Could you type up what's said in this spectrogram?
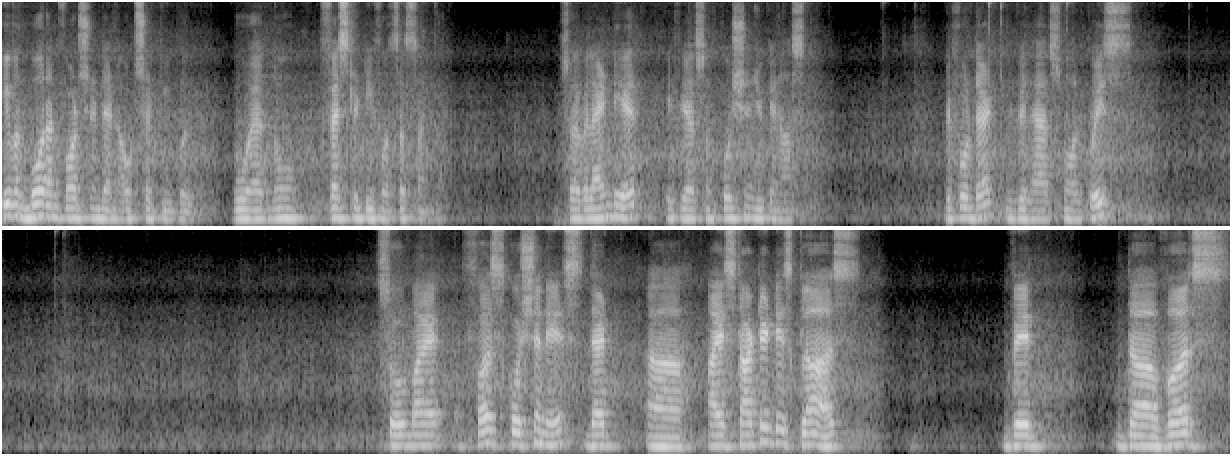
even more unfortunate than outside people who have no facility for satsanga. So I will end here. If you have some questions, you can ask before that we will have small quiz so my first question is that uh, I started this class with the verse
